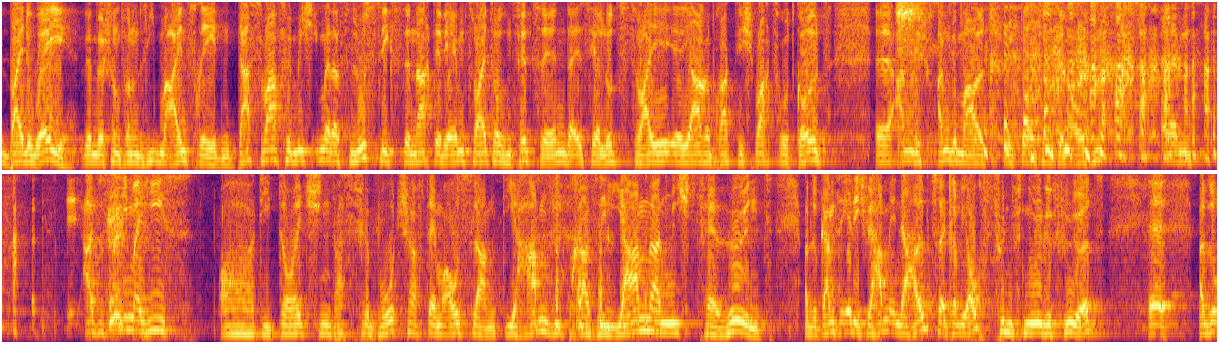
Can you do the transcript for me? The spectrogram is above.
by the way, wenn wir schon von einem 7-1 reden, das war für mich immer das Lustigste nach der WM 2014. Da ist ja Lutz zwei Jahre praktisch schwarz-rot-gold äh, ange angemalt durch Deutschland gelaufen. ähm, als es dann immer hieß, Oh, die Deutschen, was für Botschafter im Ausland, die haben die Brasilianer nicht verhöhnt. Also ganz ehrlich, wir haben in der Halbzeit, glaube ich, auch 5-0 geführt. Äh, also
